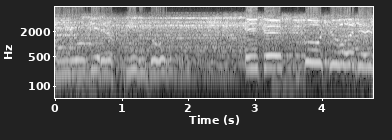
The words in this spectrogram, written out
si hubiera sido, y te escucho en el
